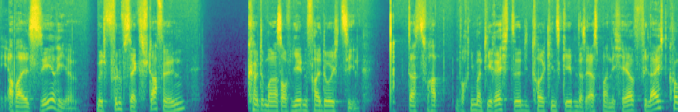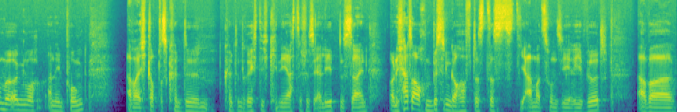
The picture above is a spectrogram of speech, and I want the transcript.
Ja. Aber als Serie mit fünf, sechs Staffeln könnte man das auf jeden Fall durchziehen. Dazu hat noch niemand die Rechte. Die Tolkiens geben das erstmal nicht her. Vielleicht kommen wir irgendwo an den Punkt. Aber ich glaube, das könnte, könnte ein richtig kineastisches Erlebnis sein. Und ich hatte auch ein bisschen gehofft, dass das die Amazon-Serie wird. Aber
